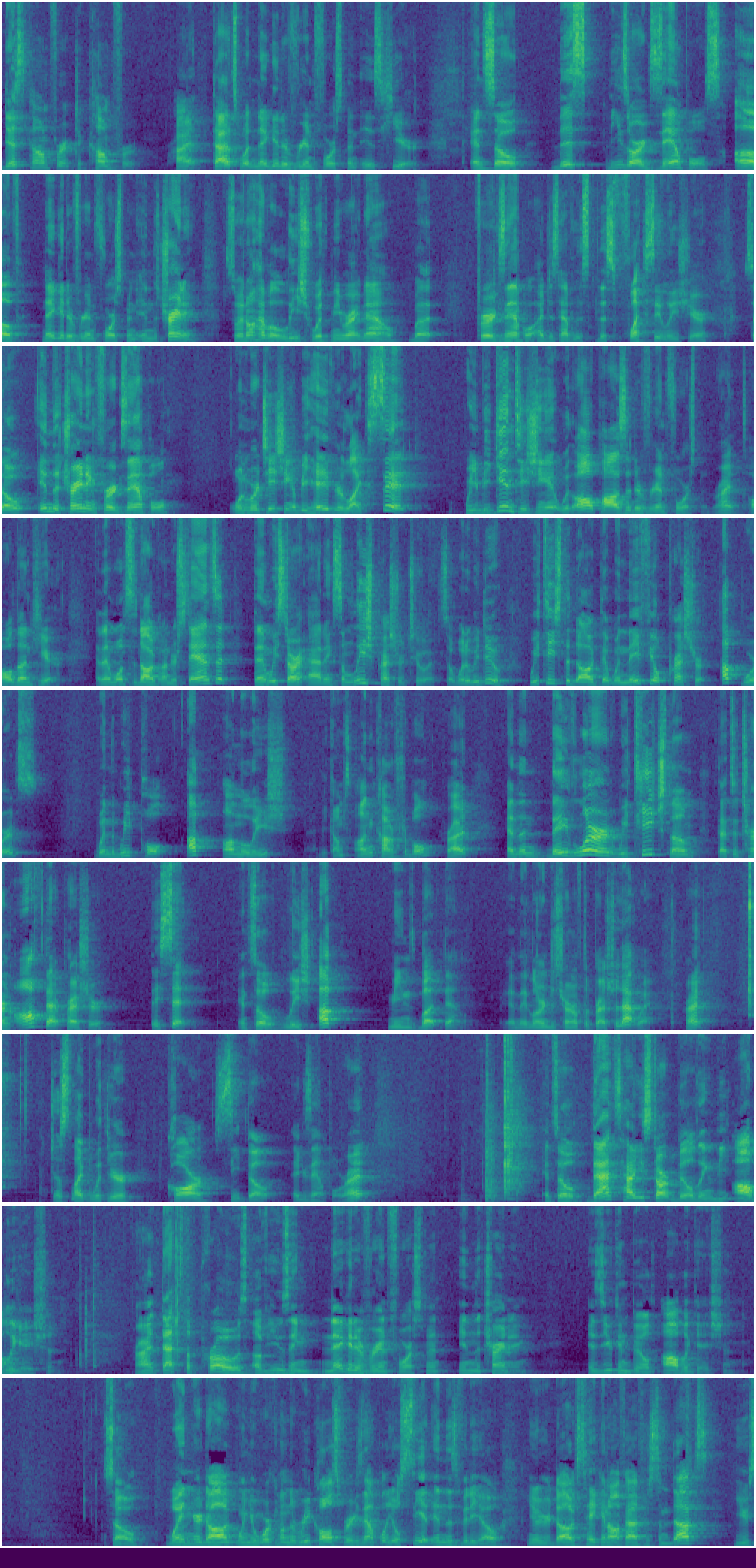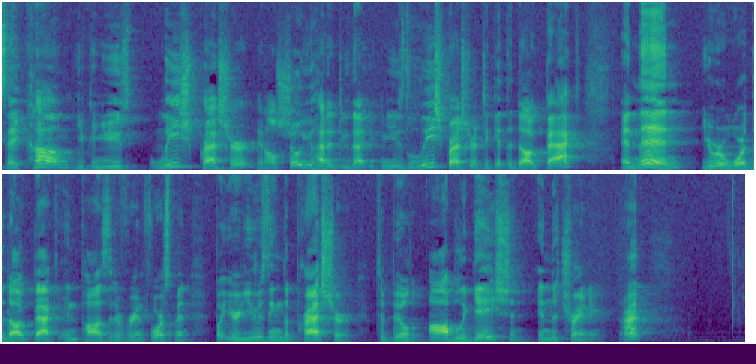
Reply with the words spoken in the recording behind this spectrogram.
Discomfort to comfort, right? That's what negative reinforcement is here. And so this, these are examples of negative reinforcement in the training. So I don't have a leash with me right now, but for example, I just have this, this flexi leash here. So in the training, for example, when we're teaching a behavior like sit, we begin teaching it with all positive reinforcement, right? It's all done here. And then once the dog understands it, then we start adding some leash pressure to it. So what do we do? We teach the dog that when they feel pressure upwards, when we pull up on the leash, it becomes uncomfortable, right? And then they've learned, we teach them that to turn off that pressure, they sit. And so leash up, means butt down. And they learn to turn off the pressure that way, right? Just like with your car seatbelt example, right? And so that's how you start building the obligation, right? That's the pros of using negative reinforcement in the training, is you can build obligation. So when your dog, when you're working on the recalls, for example, you'll see it in this video, you know, your dog's taking off after some ducks, you say come, you can use leash pressure, and I'll show you how to do that. You can use leash pressure to get the dog back, and then you reward the dog back in positive reinforcement, but you're using the pressure to build obligation in the training, all right?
